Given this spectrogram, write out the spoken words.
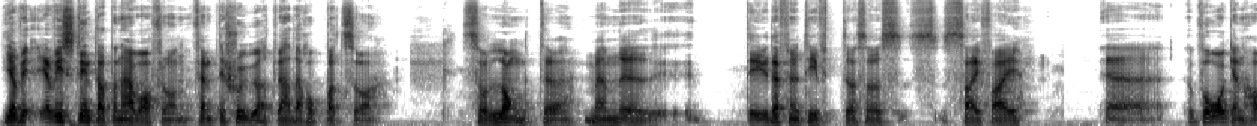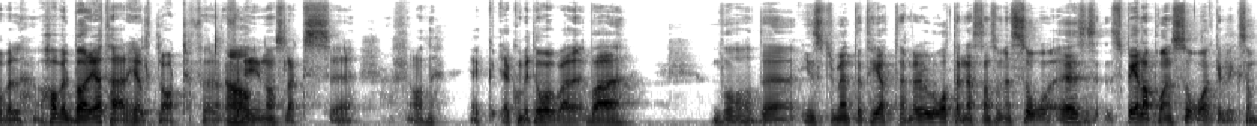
jag, jag visste inte att den här var från 57, att vi hade hoppat så, så långt. eh, Men eh, det är ju definitivt alltså, sci-fi. Eh, vågen har väl, har väl börjat här helt klart. För, för Ja. det är ju någon slags... Ja, jag, jag kommer inte ihåg vad, vad, vad eh, instrumentet heter. Men det låter nästan som en såg. Eh, spela på en såg liksom.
